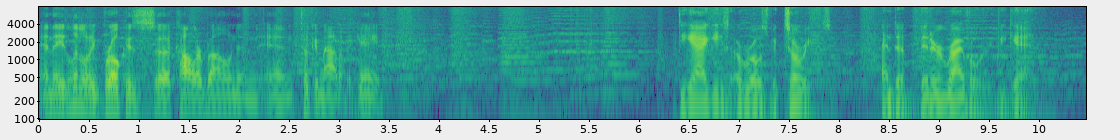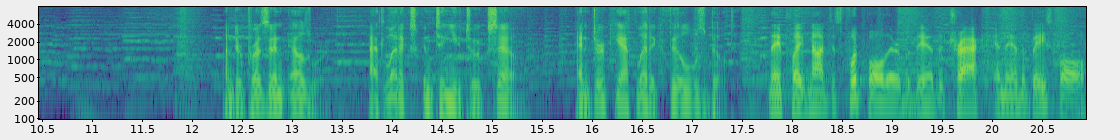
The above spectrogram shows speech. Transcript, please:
and they literally broke his uh, collarbone and, and took him out of the game. The Aggies arose victorious, and a bitter rivalry began. Under President Aylesworth, athletics continued to excel, and Durkee Athletic Field was built. They played not just football there, but they had the track and they had the baseball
